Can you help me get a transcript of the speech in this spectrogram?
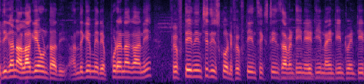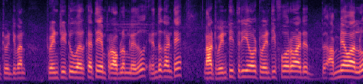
ఇది కానీ అలాగే ఉంటుంది. అందుకే మీరు ఎప్పుడైనా కానీ ఫిఫ్టీన్ నుంచి తీసుకోండి. Fifteen sixteen seventeen eighteen nineteen twenty twenty one twenty two వరకు అయితే ఏం ప్రాబ్లం లేదు. ఎందుకంటే ఆ ట్వంటీ త్రీ ఓ ట్వంటీ ఫోర్ అమ్మే అమ్మేవాళ్ళు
